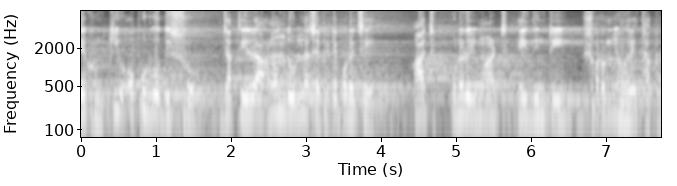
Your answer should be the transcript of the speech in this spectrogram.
দেখুন কি অপূর্ব দৃশ্য। যাত্রীরা আনন্দ উল্লাসে ফেটে পড়েছে। আজ পনেরোই মার্চ এই দিনটি স্মরণীয় হয়ে থাকল।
